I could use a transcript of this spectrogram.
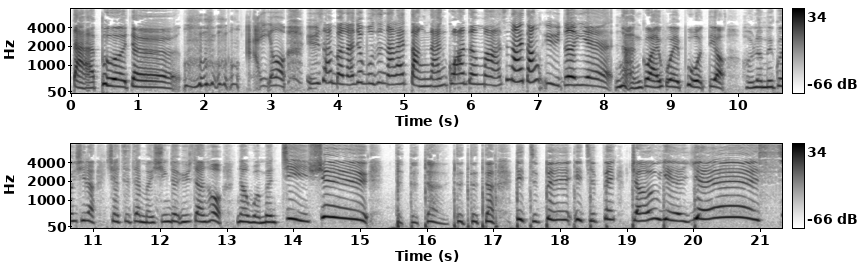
打破的。哎呦，雨伞本来就不是拿来挡南瓜的嘛，是拿来挡雨的耶，难怪会破掉。好了，没关系啦，下次再买新的雨伞后，那我们继续。哒哒哒哒哒哒，一直飞，一直飞，找爷爷！咻！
